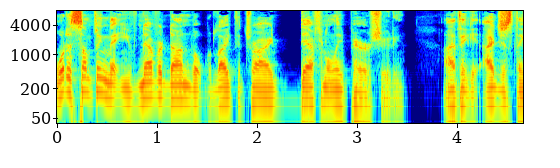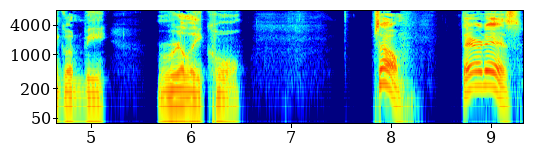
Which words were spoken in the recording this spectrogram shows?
What is something that you've never done but would like to try? Definitely parachuting. I think I just think it would be really cool. So, there it is.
